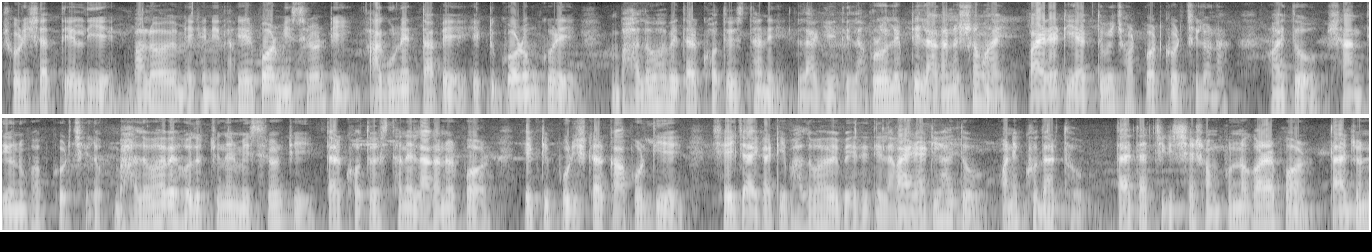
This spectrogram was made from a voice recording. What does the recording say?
সরিষার তেল দিয়ে ভালোভাবে মেখে নিলাম। এরপর মিশ্রণটি আগুনের তাপে একটু গরম করে ভালোভাবে তার ক্ষতস্থানে লাগিয়ে দিলাম। প্রলেপটি লাগানোর সময় পায়রাটি একদমই ঝটপট করছিল না। হয়তো শান্তি অনুভব করছিল। ভালোভাবে হলুদ চুনের মিশ্রণটি তার ক্ষতস্থানে লাগানোর পর একটি পরিষ্কার কাপড় দিয়ে সেই জায়গাটি ভালোভাবে বেঁধে দিলাম। পায়রাটি হয়তো অনেক ক্ষুধার্ত তাই তার চিকিৎসা সম্পূর্ণ করার পর তার জন্য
